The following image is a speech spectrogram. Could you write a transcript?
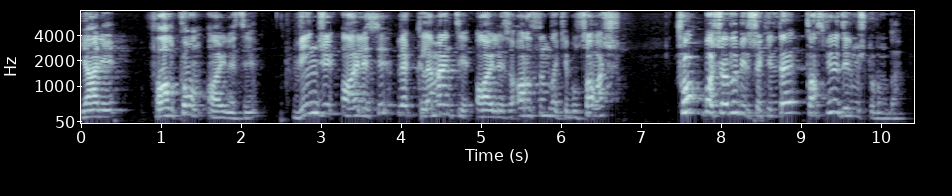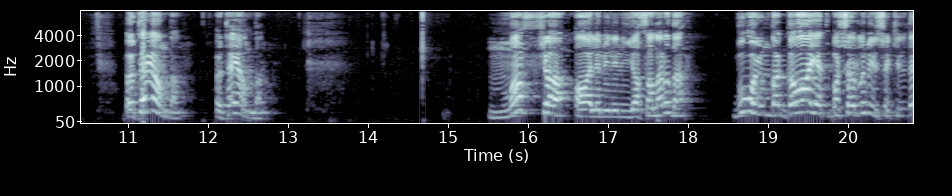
yani Falcon ailesi, Vinci ailesi ve Clementi ailesi arasındaki bu savaş çok başarılı bir şekilde tasvir edilmiş durumda. Öte yandan, öte yandan mafya aleminin yasaları da bu oyunda gayet başarılı bir şekilde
